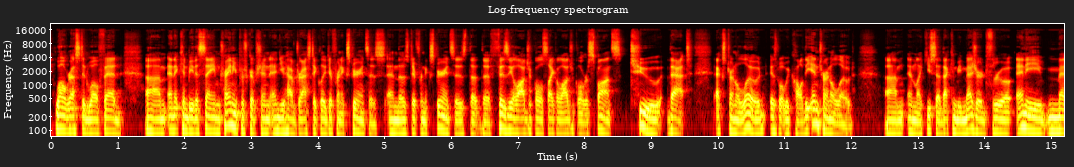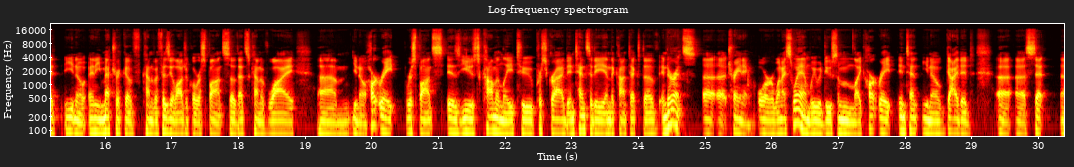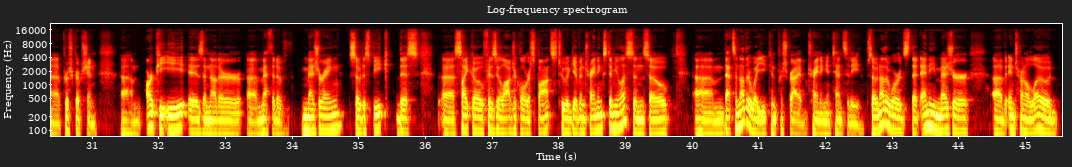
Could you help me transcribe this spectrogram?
well rested, well fed, um, and it can be the same training prescription, and you have drastically different experiences. And those different experiences, the the physiological, psychological response to that external load is what we call the internal load. Um, and like you said, that can be measured through any met, you know any metric of kind of a physiological response. So that's kind of why um, you know heart rate response is used commonly to prescribe intensity in the context of endurance uh, uh, training. Or when I swam, we would do some like heart rate intent you know guided uh, uh set uh, prescription. Um, RPE is another uh, method of measuring, so to speak, this uh, psychophysiological response to a given training stimulus. And so um, that's another way you can prescribe training intensity. So, in other words, that any measure of internal load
